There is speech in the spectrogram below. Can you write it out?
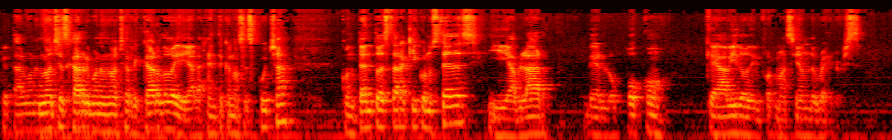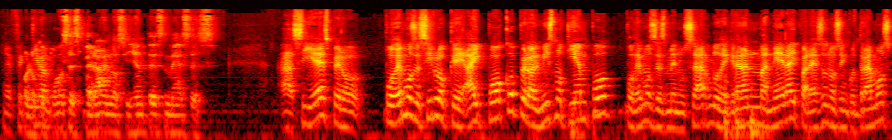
¿Qué tal? Buenas noches, Harry. Buenas noches, Ricardo, y a la gente que nos escucha. Contento de estar aquí con ustedes y hablar de lo poco que ha habido de información de Raiders. Por lo que podemos esperar en los siguientes meses. Así es, pero podemos decir lo que hay poco, pero al mismo tiempo podemos desmenuzarlo de gran manera y para eso nos encontramos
